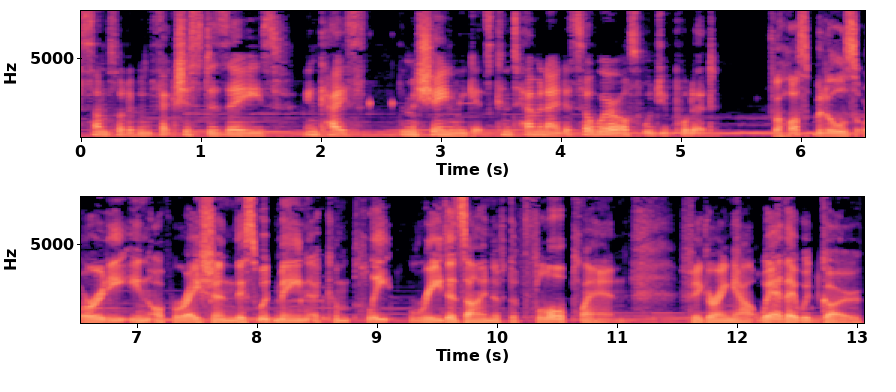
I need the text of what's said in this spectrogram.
some sort of infectious disease in case the machinery gets contaminated. So, where else would you put it? For hospitals already in operation, this would mean a complete redesign of the floor plan, figuring out where they would go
